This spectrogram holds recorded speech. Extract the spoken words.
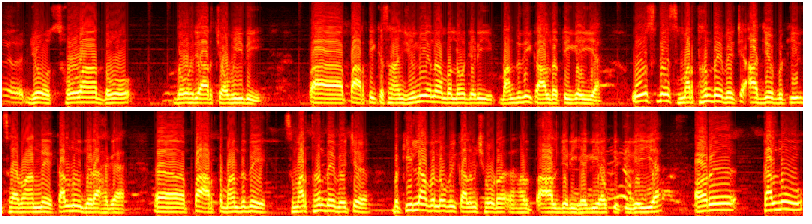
ਜੋ 16 2 2024 ਦੀ ਭਾਰਤੀ ਕਿਸਾਨ ਯੂਨੀਅਨਾਂ ਵੱਲੋਂ ਜਿਹੜੀ ਬੰਦ ਦੀ ਕਾਲ ਦਿੱਤੀ ਗਈ ਆ, ਉਸ ਦੇ ਸਮਰਥਨ ਦੇ ਵਿੱਚ ਅੱਜ ਵਕੀਲ ਸਾਹਿਬਾਨ ਨੇ ਕੱਲ ਨੂੰ ਜਿਹੜਾ ਹੈਗਾ ਭਾਰਤ ਬੰਦ ਦੇ ਸਮਰਥਨ ਦੇ ਵਿੱਚ ਵਕੀਲਾਂ ਵੱਲੋਂ ਵੀ ਕਲਮ ਛੋੜ ਹੜਤਾਲ ਜਿਹੜੀ ਹੈਗੀ ਆ, ਉਹ ਕੀਤੀ ਗਈ ਆ। ਔਰ ਕੱਲ ਨੂੰ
